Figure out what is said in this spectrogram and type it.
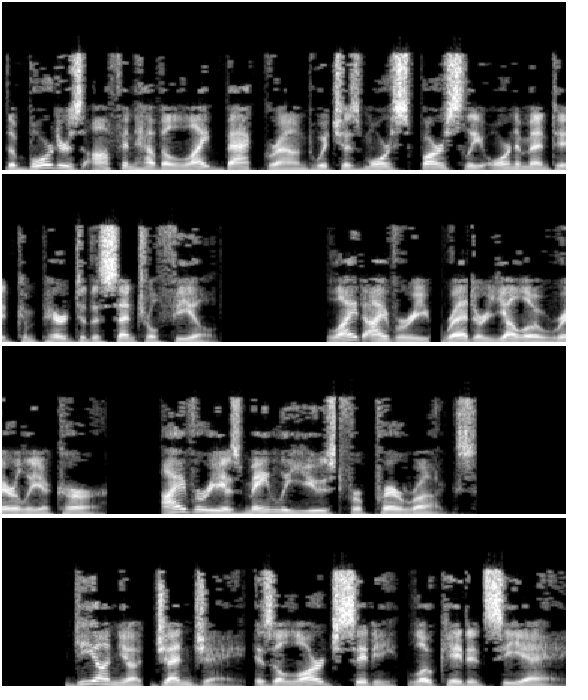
The borders often have a light background which is more sparsely ornamented compared to the central field. Light ivory, red or yellow rarely occur. Ivory is mainly used for prayer rugs. Gianya is a large city, located ca.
